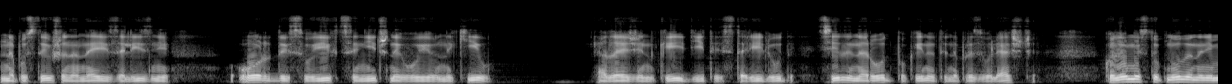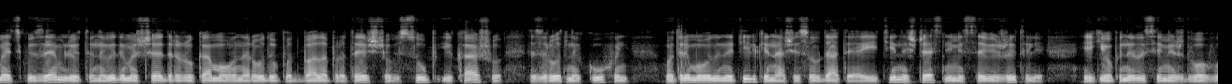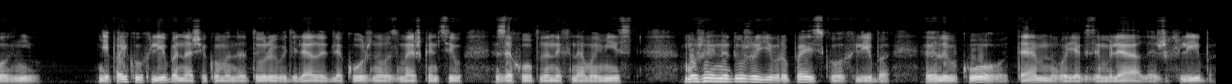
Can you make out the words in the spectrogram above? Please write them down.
напустивши на неї залізні орди своїх цинічних войовників. Але жінки, діти, старі люди, цілий народ покинути непризволяще. Коли ми ступнули на німецьку землю, то невидима щедра рука мого народу подбала про те, щоб суп і кашу з ротних кухонь отримували не тільки наші солдати, а й ті нещасні місцеві жителі, які опинилися між двох вогнів. Ні пайку хліба наші комендатури виділяли для кожного з мешканців захоплених нами міст, може, і не дуже європейського хліба, гливкого, темного, як земля, але ж хліба.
